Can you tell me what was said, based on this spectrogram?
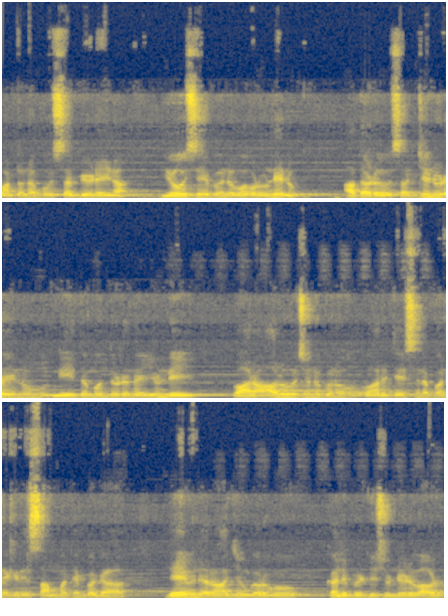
పట్టణపు సభ్యుడైన యోసేపును ఒకడు ఉండెను. అతడు సజ్జనుడైన నీతిమంతుడనయ్యుండి వారి ఆలోచనకును వారు చేసిన పనికిని సమ్మతింపగా దేవుని రాజ్యం కొరకు కనిపెట్టి చుండేడు వాడు.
